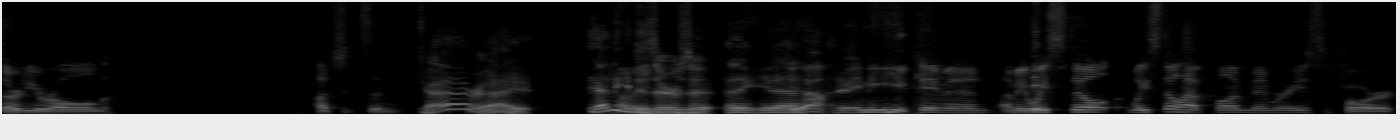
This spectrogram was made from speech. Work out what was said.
30 year old Hutchinson. All right. Yeah, I think I he mean, deserves it. I think, you know, Yeah. I mean, he, He came in. I mean, we still we still have fond memories for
